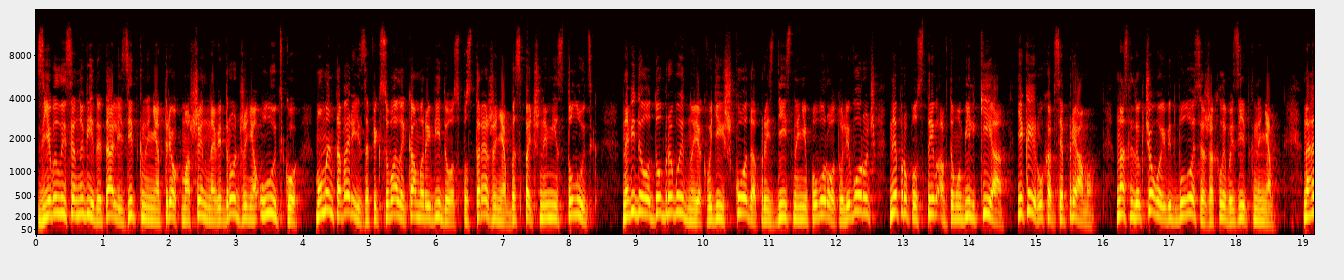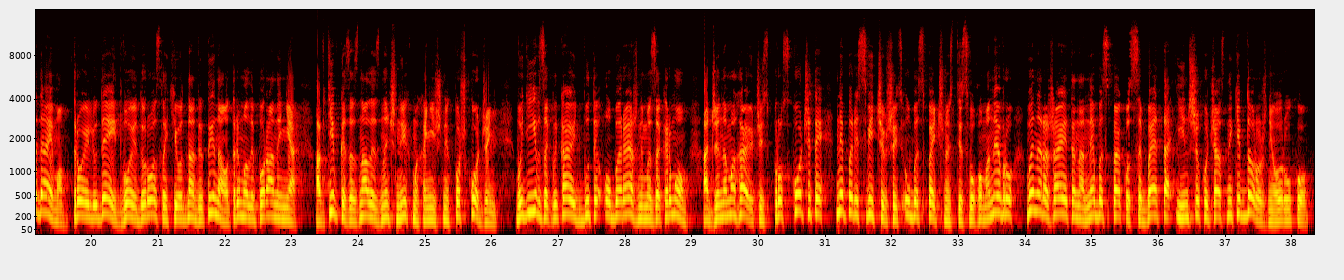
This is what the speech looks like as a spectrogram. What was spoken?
З'явилися нові деталі зіткнення трьох машин на відродження у Луцьку. Момент аварії зафіксували камери відеоспостереження Безпечне місто Луцьк. На відео добре видно, як водій шкода при здійсненні повороту ліворуч не пропустив автомобіль Кіа, який рухався прямо. Внаслідок чого і відбулося жахливе зіткнення. Нагадаємо, троє людей, двоє дорослих і одна дитина отримали поранення. Автівки зазнали значних механічних пошкоджень. Водіїв закликають бути обережними за кермом, адже намагаючись проскочити, не пересвідчившись у безпечності свого маневру, ви наражаєте на небезпеку себе та інших учасників дорожнього руху.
